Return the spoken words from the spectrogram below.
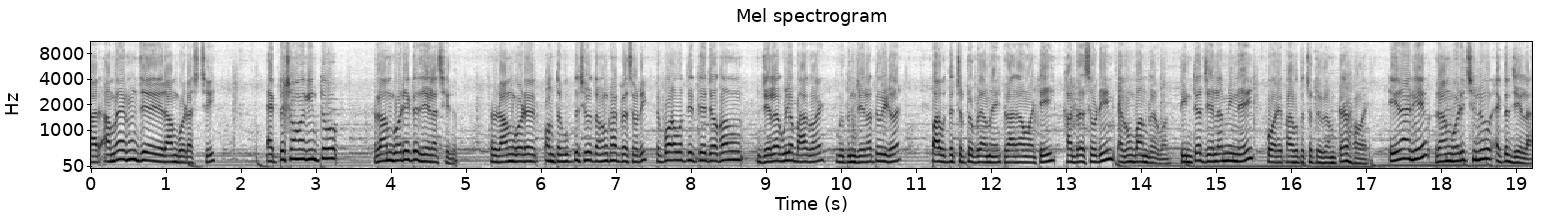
আর আমরা এখন যে রামগড় আসছি, একটা সময় কিন্তু রামগড়ে একটা জেলা ছিল। রামগড়ের অন্তর্ভুক্ত ছিল তখন খাগড়াছড়ি। তো পরবর্তীতে যখন জেলাগুলো ভাগ হয়, নতুন জেলা তৈরি হয় পার্বত্য চট্টগ্রামে রাঙামাটি, খাগড়াছড়ি এবং বান্দরবান। তিনটা জেলা মিলেই পরে পার্বত্য চট্টগ্রামটা হয়। এর আগে রামগড়ি ছিল একটা জেলা।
